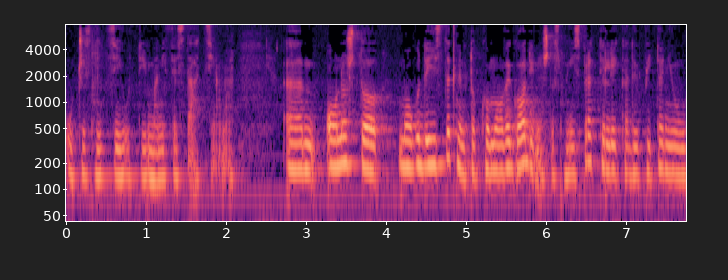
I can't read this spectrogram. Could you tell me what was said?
učesnici u tim manifestacijama. Ono što mogu da istaknem tokom ove godine što smo ispratili kada je u pitanju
